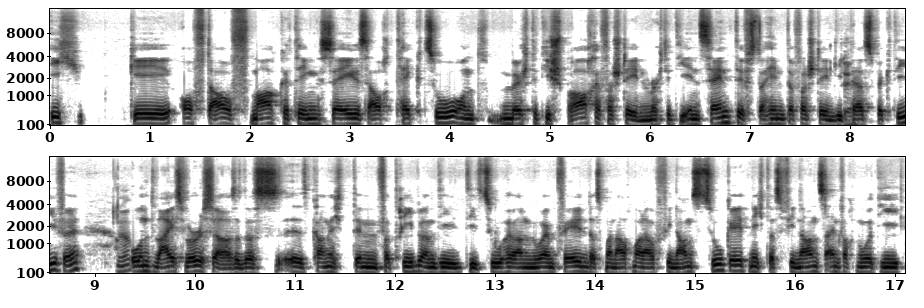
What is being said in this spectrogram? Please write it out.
ich gehe oft auf Marketing, Sales, auch Tech zu und möchte die Sprache verstehen, möchte die Incentives dahinter verstehen, die Perspektive ja. und vice versa. Also das äh, kann ich den Vertrieblern, die, die zuhören, nur empfehlen, dass man auch mal auf Finanz zugeht, nicht dass Finanz einfach nur die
